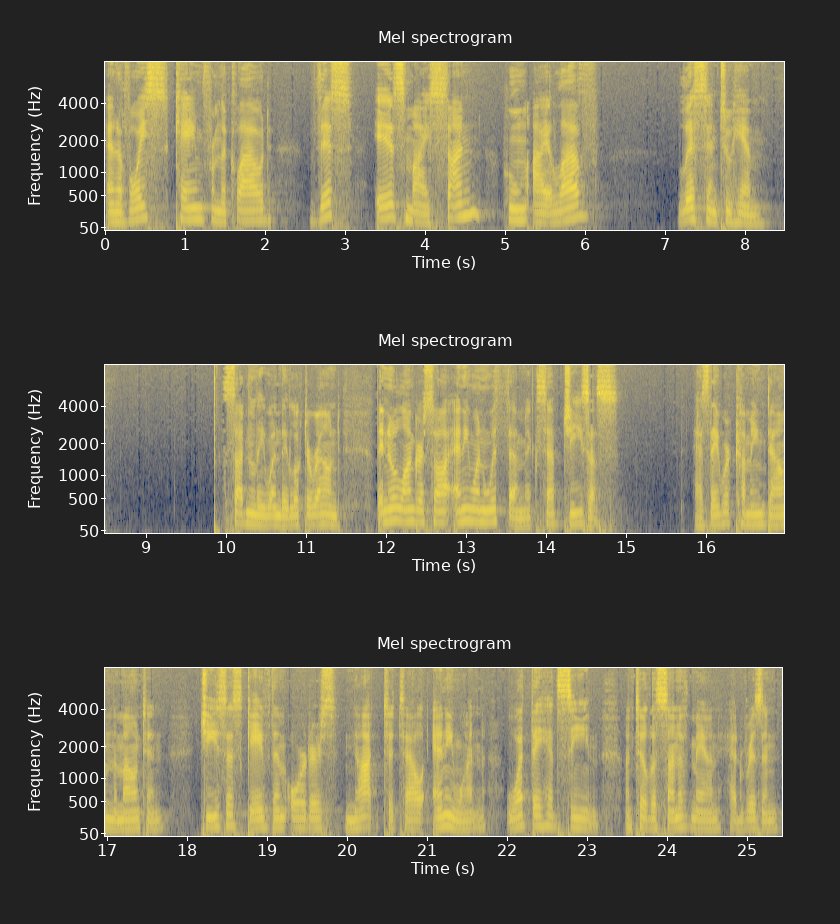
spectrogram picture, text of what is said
And a voice came from the cloud This is my Son, whom I love. Listen to him. Suddenly, when they looked around, they no longer saw anyone with them except Jesus. As they were coming down the mountain, Jesus gave them orders not to tell anyone what they had seen until the Son of Man had risen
